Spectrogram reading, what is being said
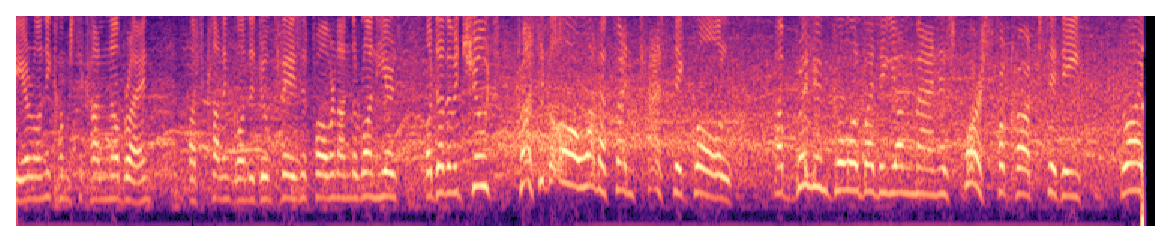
clear, only comes to Colin O'Brien. What's Colin going to do? Plays it forward on the run here. O'Donovan shoots, cross it! Oh, what a fantastic goal. A brilliant goal by the young man, his first for Cork City. Right.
